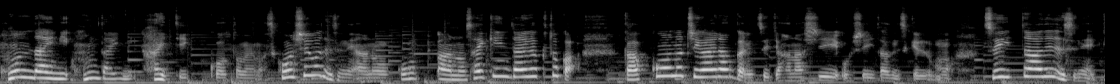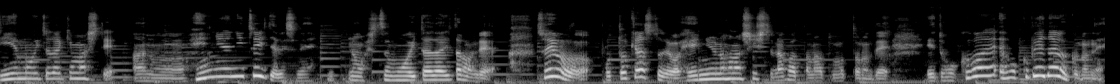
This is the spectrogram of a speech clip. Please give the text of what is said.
本題に、本題に入っていく。こうと思います。今週はですね、あの、こあの最近大学とか学校の違いなんかについて話をしていたんですけれども、ツイッターでですね、DM をいただきまして、あの、編入についてですね、の質問をいただいたので、そういえば、ポッドキャストでは編入の話してなかったなと思ったので、えっ、と、北米、北米大学のね、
